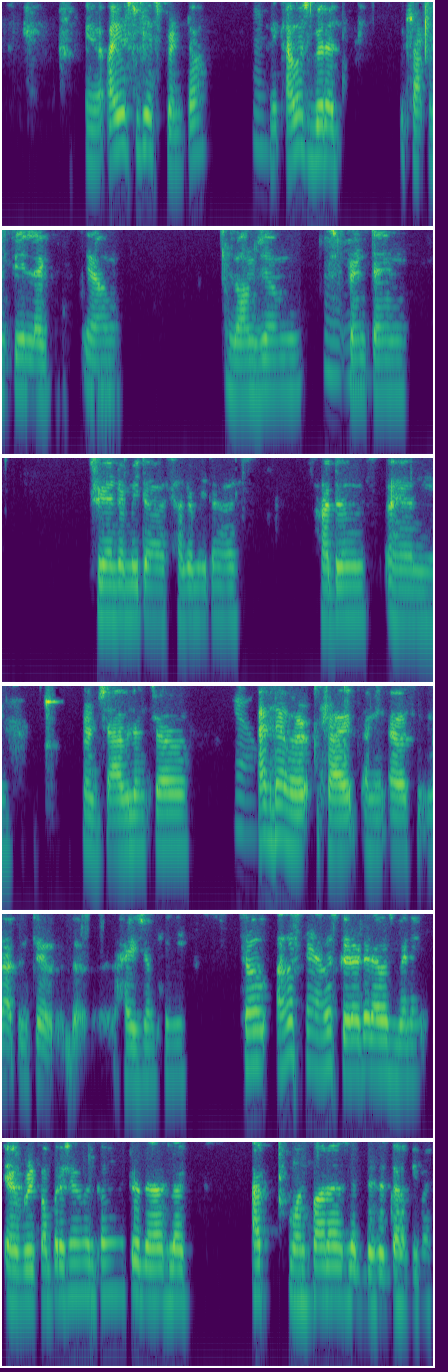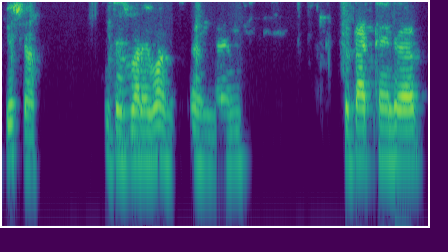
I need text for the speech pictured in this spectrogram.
you know, I used to be a sprinter. Mm, Like I was good at track and field, like you know, long jump, mm, sprinting, 300 meters, 100 meters, hurdles, and you know, javelin throw. Yeah. I've never tried. I mean, I was not into the high jump thingy. So I was there. I was good at it. I was winning every competition I was going to. Then I was like, at one point, I was like, this is gonna be my future. This is what I Oh. want. And then, so that kind of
